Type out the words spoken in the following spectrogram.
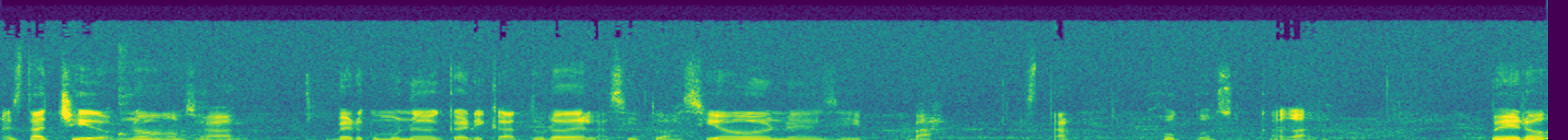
está chido, ¿no? O sea, ver como una caricatura de las situaciones y va, está jocoso, cagado. Pero,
